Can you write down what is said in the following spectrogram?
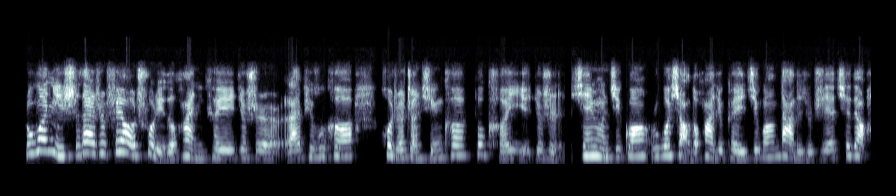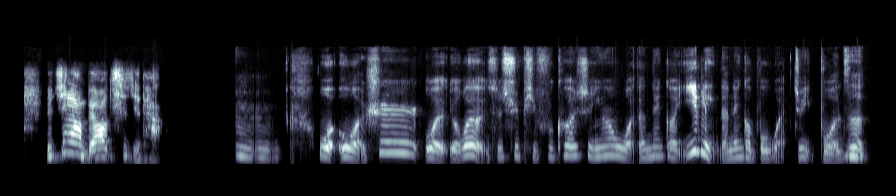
如果你实在是非要处理的话，你可以就是来皮肤科或者整形科都可以，就是先用激光，如果小的话就可以激光，大的就直接切掉，就尽量不要刺激它。嗯嗯，我我是我有我有一次去皮肤科，是因为我的那个衣领的那个部位，就脖子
